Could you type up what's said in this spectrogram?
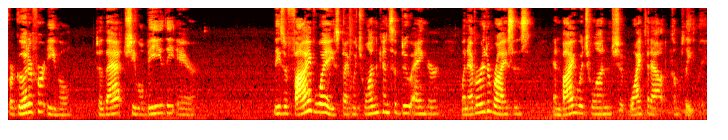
for good or for evil, to that she will be the heir. These are five ways by which one can subdue anger whenever it arises, and by which one should wipe it out completely.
